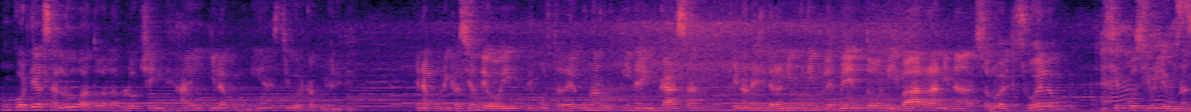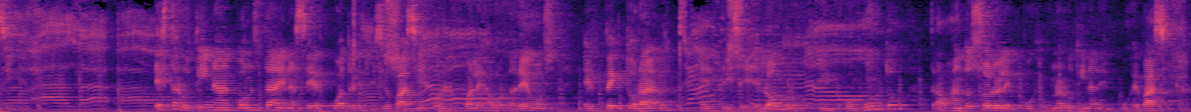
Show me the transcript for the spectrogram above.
Un cordial saludo a toda la blockchain de HAI y la comunidad Steelworker Community. En la publicación de hoy les mostraré una rutina en casa que no necesitará ningún implemento, ni barra, ni nada, solo el suelo y si es posible una silla. Esta rutina consta en hacer cuatro ejercicios básicos en los cuales abordaremos el pectoral, el tríceps y el hombro en conjunto, trabajando solo el empuje, una rutina de empuje básica.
